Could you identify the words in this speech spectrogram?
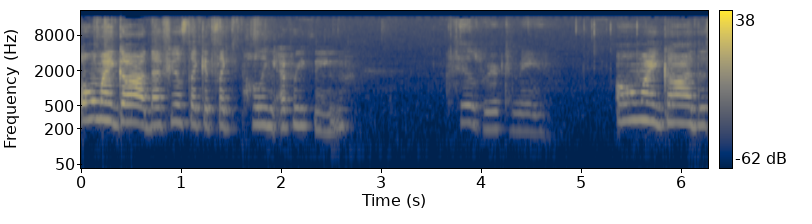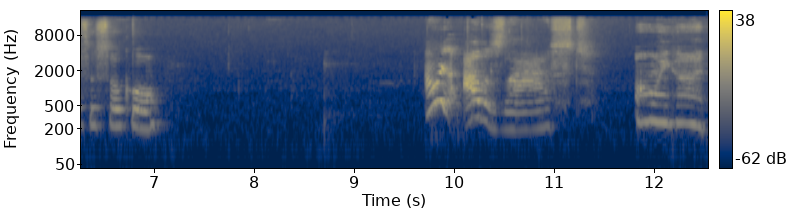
Oh my god, that feels like it's like pulling everything. It feels weird to me. Oh my god, this is so cool. I was I was last. Oh my god.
